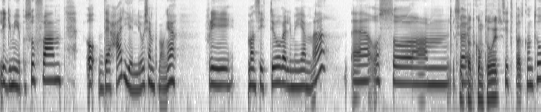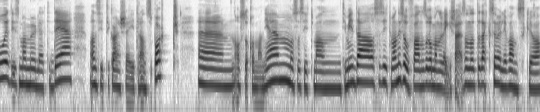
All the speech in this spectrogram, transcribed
Ligger mye på sofaen. Og det her gjelder jo kjempemange. Fordi man sitter jo veldig mye hjemme, eh, og så um, Sitter på et kontor. Sitte på et kontor, de som har mulighet til det. Man sitter kanskje i transport, eh, og så kommer man hjem, og så sitter man til middag, og så sitter man i sofaen, og så går man og legger seg. Sånn at det er ikke så veldig vanskelig å,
